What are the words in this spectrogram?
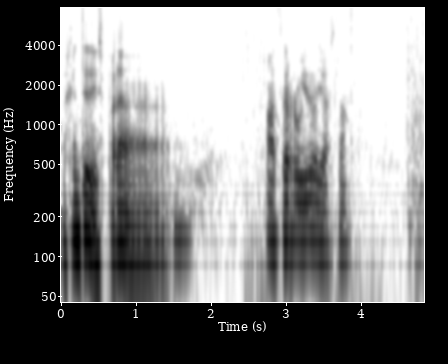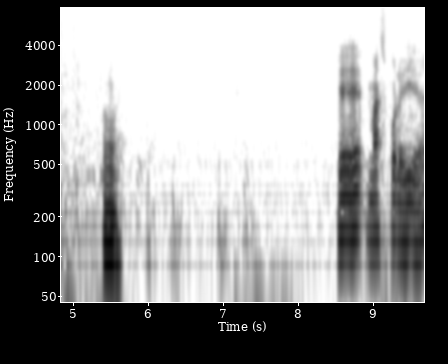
Esta gente dispara... Hacer ruido y ya está. Toma. Eh, eh, más por ahí, ¿eh?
